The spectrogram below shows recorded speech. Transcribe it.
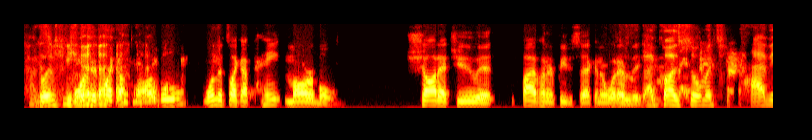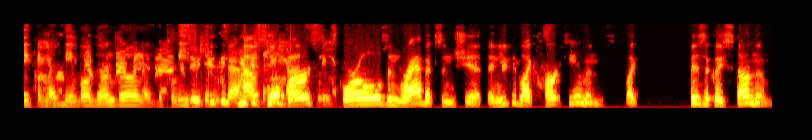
How But does it one that's like a marble, one that's like a paint marble, shot at you at 500 feet a second or whatever Dude, they I caused so much havoc with my paintball gun, bro. Like the police Dude, came you could, our you house. could kill birds and squirrels and rabbits and shit, and you could like hurt humans, physically stun them.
